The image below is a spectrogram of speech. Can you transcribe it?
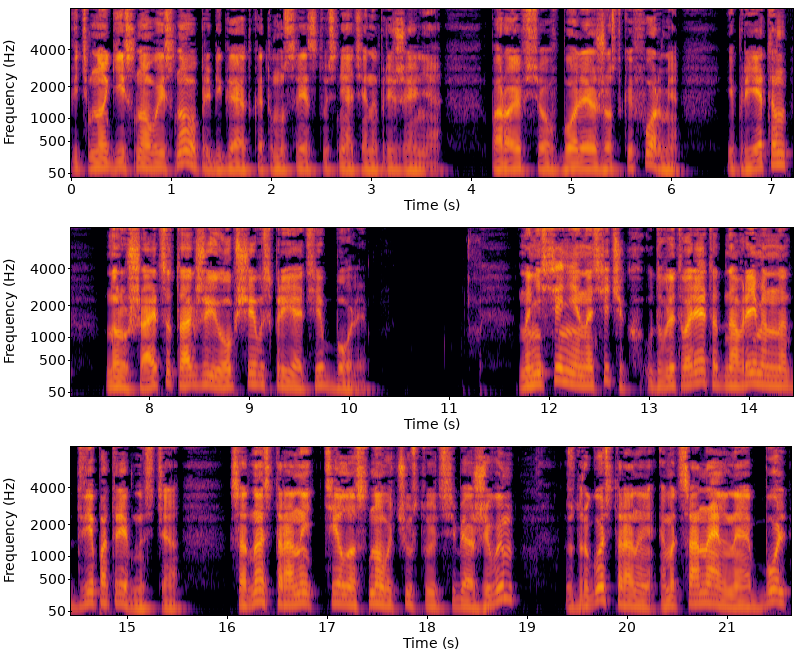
Ведь многие снова и снова прибегают к этому средству снятия напряжения – порой все в более жесткой форме, и при этом нарушается также и общее восприятие боли. Нанесение насечек удовлетворяет одновременно две потребности. С одной стороны, тело снова чувствует себя живым, с другой стороны, эмоциональная боль,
